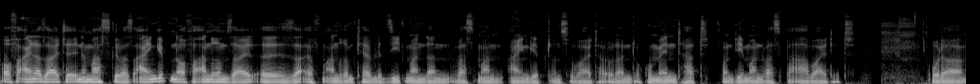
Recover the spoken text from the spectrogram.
auf einer Seite in eine Maske was eingibt und auf der anderen Seite, äh, auf einem anderen Tablet sieht man dann, was man eingibt und so weiter. Oder ein Dokument hat, von dem man was bearbeitet. Oder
